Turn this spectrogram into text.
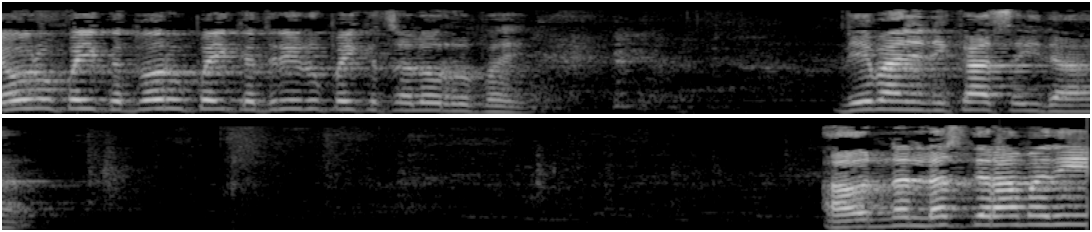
یو روپۍ ک 2 روپۍ ک 3 روپۍ ک 4 روپۍ دی باندې نکاح صحیح ده او نه لس درام دي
